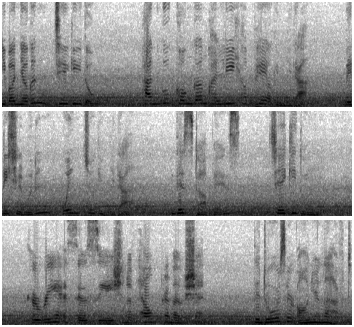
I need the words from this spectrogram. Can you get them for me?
이번 역은 제기동 한국건강관리협회역입니다. 내리실 문은 왼쪽입니다. This stop is 제기동. Korea Association of Health Promotion. The doors are on your left.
